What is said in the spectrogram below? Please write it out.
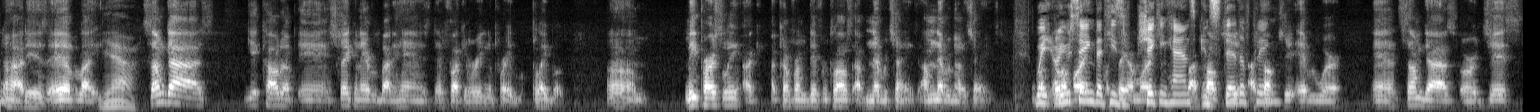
know how it is. Ev, like yeah. some guys get caught up in shaking everybody's hands than fucking reading the play, playbook. Um, me personally, I, I come from a different class. I've never changed. I'm never gonna change. Wait, are you I'm saying right, that he's say I'm right. shaking hands instead shit, of I playing? talk shit everywhere. And some guys are just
